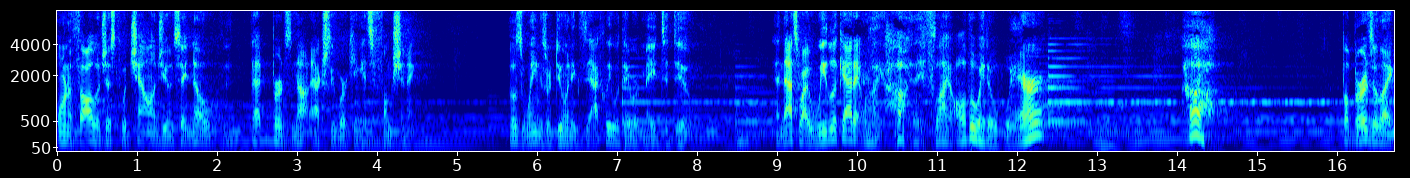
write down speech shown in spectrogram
ornithologist would challenge you and say, no, that bird's not actually working, it's functioning. Those wings are doing exactly what they were made to do. And that's why we look at it and we're like, oh, they fly all the way to where? Oh. But birds are like,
